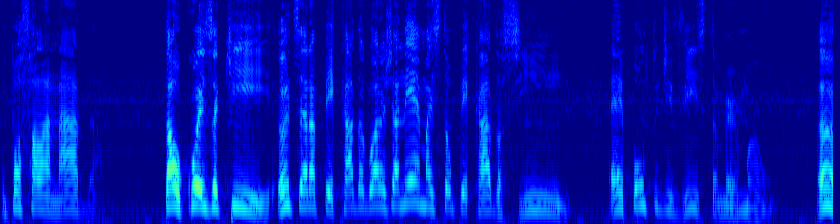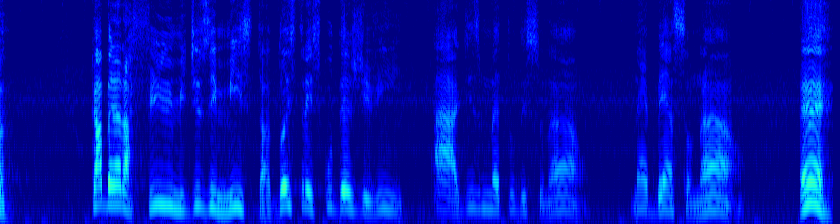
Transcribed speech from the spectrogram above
não pode falar nada. Tal coisa que antes era pecado, agora já nem é mais tão pecado assim. É ponto de vista, meu irmão. Hã? Cabra era firme, dizimista, dois, três cultos desde de vir. Ah, dízimo não é tudo isso não, não é bênção não. É?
